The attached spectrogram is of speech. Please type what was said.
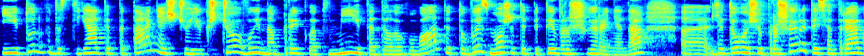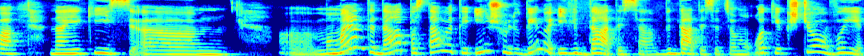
І тут буде стояти питання, що якщо ви, наприклад, вмієте делегувати, то ви зможете піти в розширення. Да? Е, Для того, щоб розширитися, треба на якісь. Е, Моменти да, поставити іншу людину і віддатися віддатися цьому. От якщо ви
